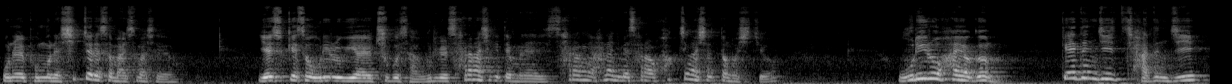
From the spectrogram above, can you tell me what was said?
오늘 본문의 10절에서 말씀하세요. 예수께서 우리를 위하여 죽으사 우리를 사랑하시기 때문에 사랑의 하나님의 사랑을 확증하셨던 것이죠. 우리로 하여금 깨든지 자든지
